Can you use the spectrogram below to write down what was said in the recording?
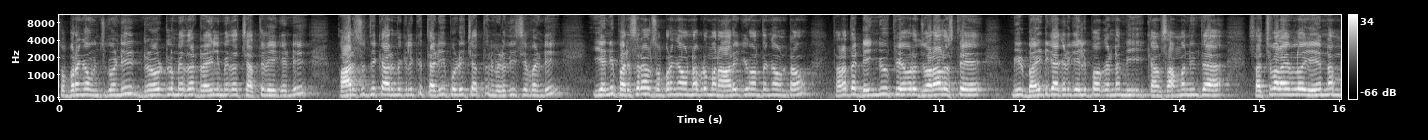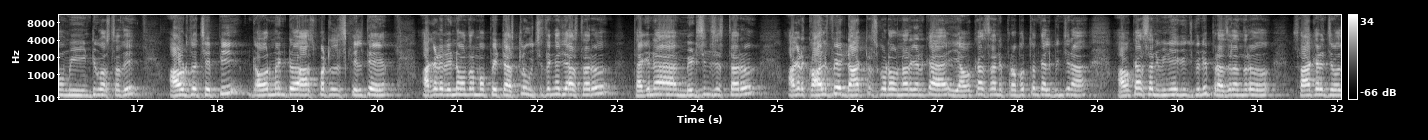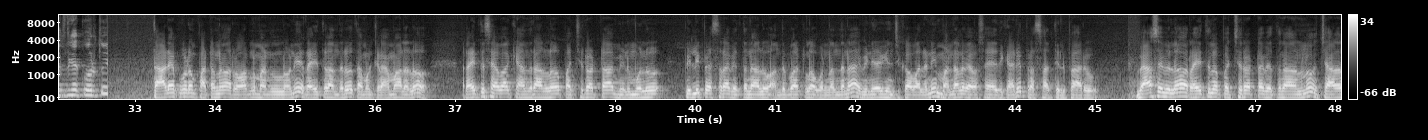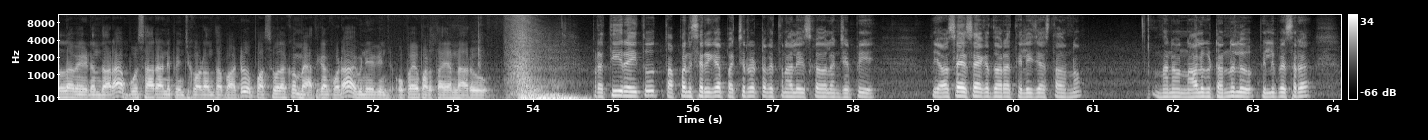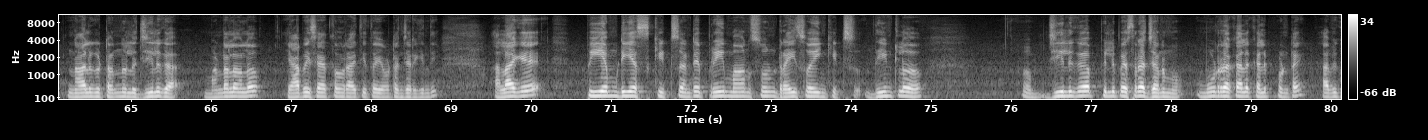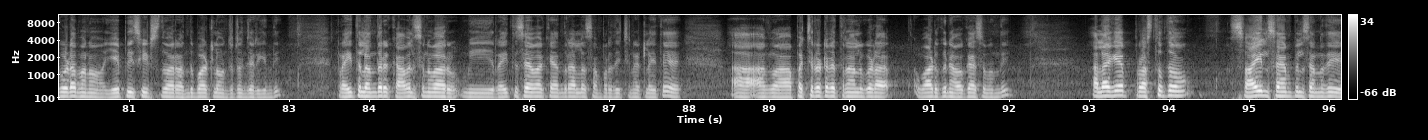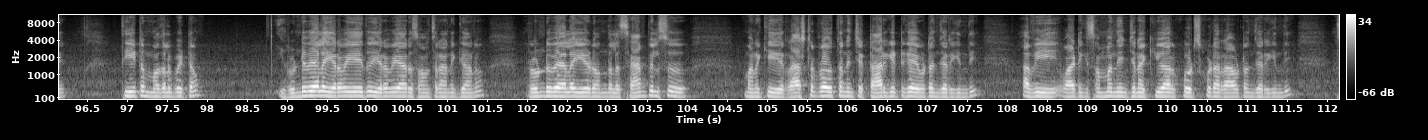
శుభ్రంగా ఉంచుకోండి. రోడ్ల మీద డ్రైన్ల మీద చెత్త వేయకండి. పారిశుద్ధ్య కార్మికులకి తడి పొడి చెత్తను విడదీసివ్వండి. ఇవన్నీ పరిసరాలు శుభ్రంగా ఉన్నప్పుడు మనం ఆరోగ్యవంతంగా ఉంటాం. తర్వాత డెంగ్యూ ఫీవర్ జ్వరాలు వస్తే మీరు బయటికి అక్కడికి వెళ్ళిపోకుండా మీ సంబంధిత సచివాలయంలో ఏఎన్ఎం మీ ఇంటికి వస్తుంది. ఆవిడతో చెప్పి గవర్నమెంట్ హాస్పిటల్స్కి వెళ్తే అక్కడ రెండు వందల ముప్పై టెస్టులు ఉచితంగా చేస్తారు తగిన మెడిసిన్స్ ఇస్తారు. అక్కడ క్వాలిఫైడ్ డాక్టర్స్ కూడా ఉన్నారు కనుక ఈ అవకాశాన్ని ప్రభుత్వం కల్పించిన అవకాశాన్ని వినియోగించుకుని ప్రజలందరూ సహకరించవలసిందిగా కోరుతూ తాడేపూడెం పట్టణం రూరల్ మండలంలోని రైతులందరూ తమ గ్రామాలలో రైతు సేవా కేంద్రాల్లో పచ్చిరొట్ట మినుములు పిల్లి పెసర విత్తనాలు అందుబాటులో ఉన్నందున వినియోగించుకోవాలని మండల వ్యవసాయాధికారి ప్రసాద్ తెలిపారు. వేసవిలో రైతులు పచ్చిరొట్ట విత్తనాలను చాలల్లో వేయడం ద్వారా భూసారాన్ని పెంచుకోవడంతో పాటు పశువులకు మేతగా కూడా వినియోగించ ఉపయోగపడతాయన్నారు. ప్రతి రైతు తప్పనిసరిగా పచ్చిరొట్ట విత్తనాలు వేసుకోవాలని చెప్పి వ్యవసాయ శాఖ ద్వారా తెలియజేస్తూ ఉన్నాం. మనం నాలుగు టన్నులు పిల్లిపెసర నాలుగు టన్నులు జీలుగా మండలంలో యాభై శాతం రాయితీతో ఇవ్వటం జరిగింది. అలాగే పిఎండిఎస్ కిట్స్ అంటే pre monsoon dry sowing kits దీంట్లో జీలుగా పిల్లిపెసర జనము మూడు రకాలు కలిపి ఉంటాయి. అవి కూడా మనం ఏపీ సీడ్స్ ద్వారా అందుబాటులో ఉంచడం జరిగింది. రైతులందరూ కావలసిన వారు మీ రైతు సేవా కేంద్రాల్లో సంప్రదించినట్లయితే ఆ- పచ్చిరొట్ట విత్తనాలు కూడా వాడుకునే అవకాశం ఉంది. అలాగే ప్రస్తుతం సాయిల్ శాంపిల్స్ అన్నది తీయటం మొదలుపెట్టాం. రెండు వేల ఇరవై ఐదు ఇరవై ఆరు సంవత్సరానికి గాను రెండు వేల ఏడు వందల శాంపిల్స్ మనకి రాష్ట్ర ప్రభుత్వం నుంచి టార్గెట్గా ఇవ్వటం జరిగింది. అవి వాటికి సంబంధించిన క్యూఆర్ కోడ్స్ కూడా రావటం జరిగింది.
